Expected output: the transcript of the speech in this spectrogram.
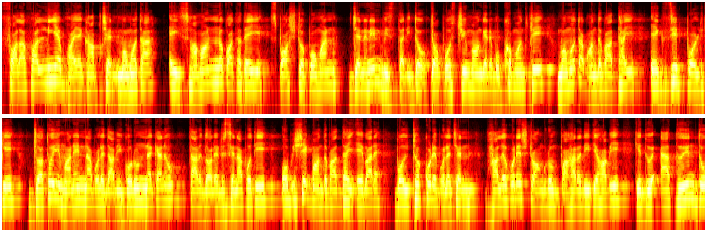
ফলাফল নিয়ে ভয়ে কাঁপছেন মমতা। এই সামান্য কথাতেই স্পষ্ট প্রমাণ জেনে নিন বিস্তারিত। তো পশ্চিমবঙ্গের মুখ্যমন্ত্রী মমতা বন্দ্যোপাধ্যায় এক্সিট পোলকে যতই মানেন না বলে দাবি করুন না কেন, তার দলের সেনাপতি অভিষেক বন্দ্যোপাধ্যায় এবার বৈঠক করে বলেছেন, ভালো করে স্ট্রংরুম পাহারা দিতে হবে। কিন্তু এতদিন তো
